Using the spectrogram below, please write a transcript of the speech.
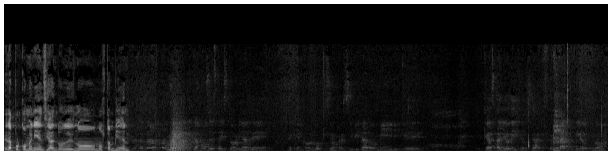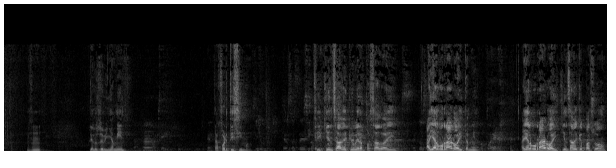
Era por conveniencia, entonces no, no están bien. La semana pasada platicamos de esta historia de, de que no lo quisieron recibir a dormir y que, que hasta yo dije, o sea, pero eran judíos, De los de Viñamín. Ajá. Está fuertísima. Sí, quién sabe qué hubiera pasado ahí. Hay algo raro ahí también. Hay algo raro ahí. ¿Quién sabe qué pasó?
